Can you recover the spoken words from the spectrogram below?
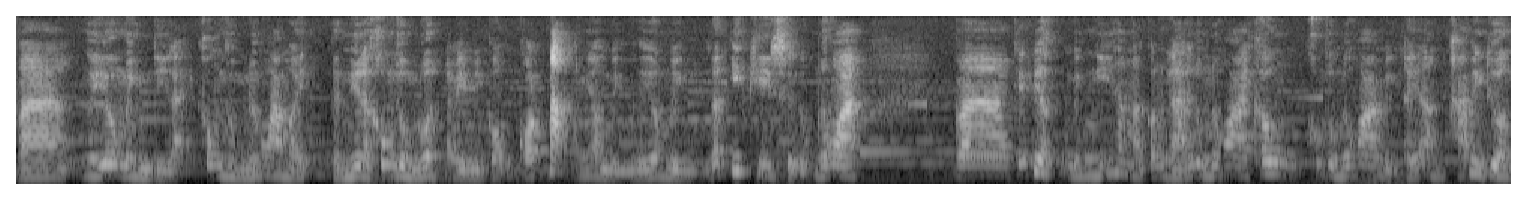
Và người yêu mình thì lại không dùng nước hoa mấy, gần như là không dùng luôn. Tại vì mình cũng có tặng nhưng mà mình, người yêu mình rất ít khi sử dụng nước hoa. Và cái việc mình nghĩ rằng là con gái dùng nước hoa hay không không dùng nước hoa mình thấy là khá bình thường.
